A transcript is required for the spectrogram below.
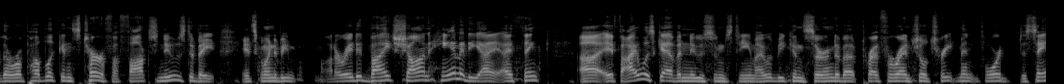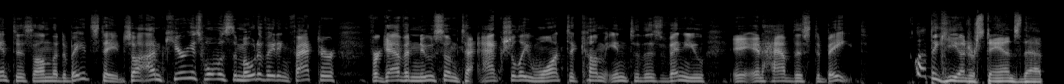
the Republicans' turf, a Fox News debate. It's going to be moderated by Sean Hannity. I, I think uh, if I was Gavin Newsom's team, I would be concerned about preferential treatment for DeSantis on the debate stage. So I'm curious what was the motivating factor for Gavin Newsom to actually want to come into this venue and have this debate? Well, I think he understands that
